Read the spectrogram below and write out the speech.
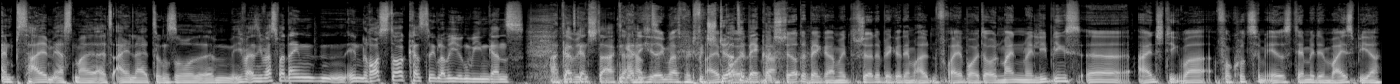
ein Psalm erstmal als Einleitung. So, ähm, ich weiß nicht, was war dein in Rostock? Hast du glaube ich irgendwie einen ganz, Ah, ganz, ganz starken Da ich irgendwas mit, mit Störtebecker. Mit Störtebecker, mit Störtebecker, dem alten Freibeuter. Und mein, mein Lieblingseinstieg äh, war vor kurzem erst der mit dem Weißbier.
